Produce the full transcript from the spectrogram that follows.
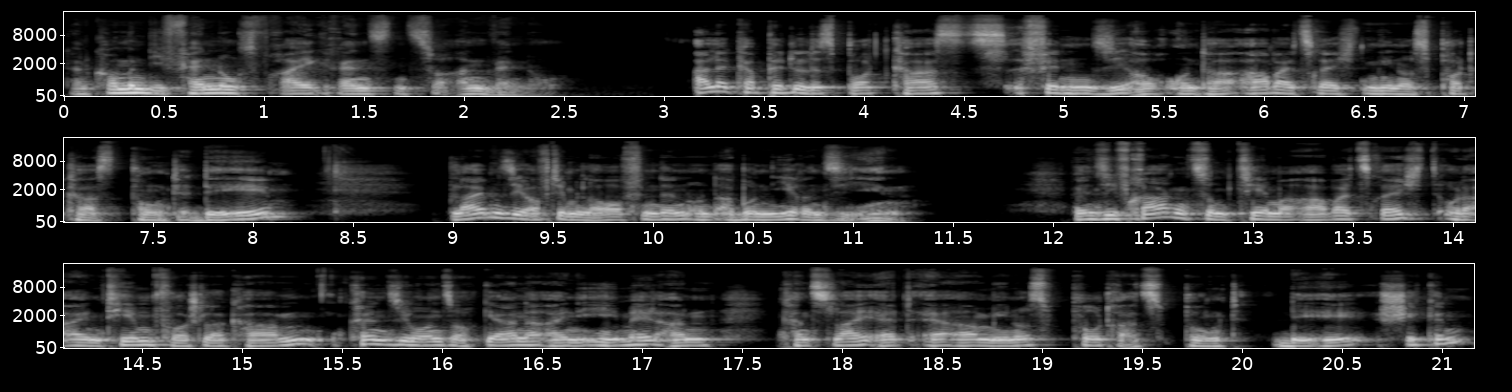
dann kommen die Pfändungsfreigrenzen zur Anwendung. Alle Kapitel des Podcasts finden Sie auch unter arbeitsrecht-podcast.de. Bleiben Sie auf dem Laufenden und abonnieren Sie ihn. Wenn Sie Fragen zum Thema Arbeitsrecht oder einen Themenvorschlag haben, können Sie uns auch gerne eine E-Mail an kanzlei.ra-potratz.de schicken.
